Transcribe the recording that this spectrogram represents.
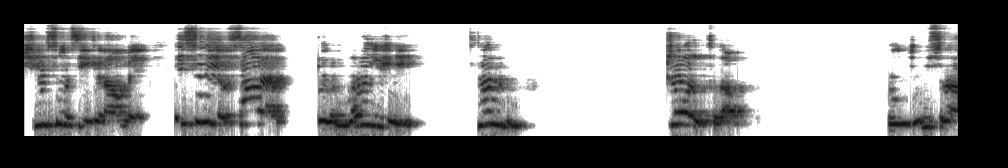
यीशु मसीह के नाम में इसलिए फादर only son केवल खुदा कोई दूसरा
